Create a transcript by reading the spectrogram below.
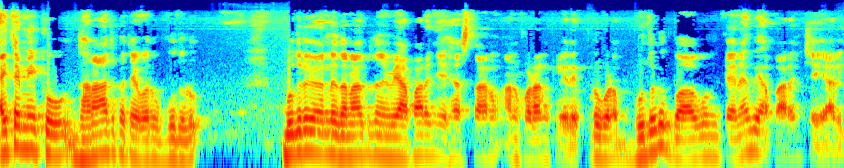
అయితే మీకు ధనాధిపతి ఎవరు? బుధుడు. బుధుడు కదండి ధనాధిపతి వ్యాపారం చేసేస్తాను అనుకోవడానికి లేదు. ఎప్పుడు కూడా బుధుడు బాగుంటేనే వ్యాపారం చేయాలి.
